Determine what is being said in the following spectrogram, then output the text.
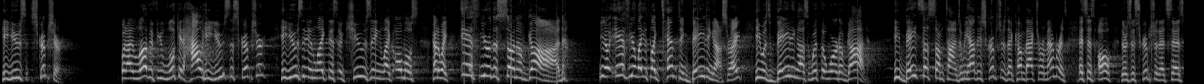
He used scripture. But I love if you look at how he used the scripture, he used it in like this accusing, like almost kind of way. If you're the Son of God, you know, if you're like, it's like tempting, baiting us, right? He was baiting us with the Word of God. He baits us sometimes, and we have these scriptures that come back to remembrance. It says, Oh, there's this scripture that says,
